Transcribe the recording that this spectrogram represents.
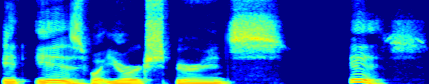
It is what your experience is.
